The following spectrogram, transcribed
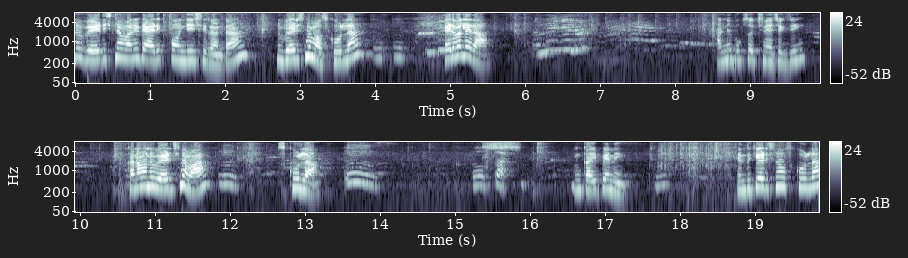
నువ్వు వేడిచ్చినావని డాడీకి ఫోన్ చేసిరంట నువ్వు వేడిచ్చినావా స్కూల్లో? ఏడవలేదా? అన్ని బుక్స్ వచ్చినాయి చెక్ చెయ్యి కనమ్మ నువ్వు ఏడ్చినావా? స్కూల్లో? ఇంకా అయిపోయినాయి. ఎందుకు ఏడ్చినావు స్కూల్లో?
